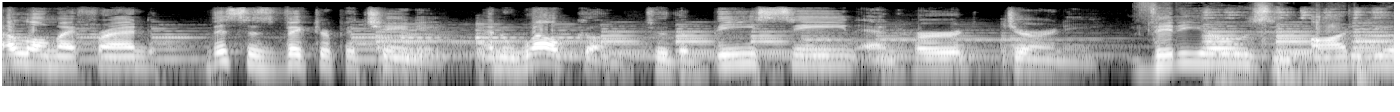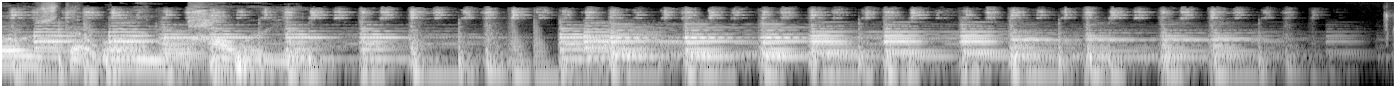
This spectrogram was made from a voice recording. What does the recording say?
Hello, my friend. This is Victor Pacini, and welcome to the Be Seen and Heard journey. Videos and audios that will empower you.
